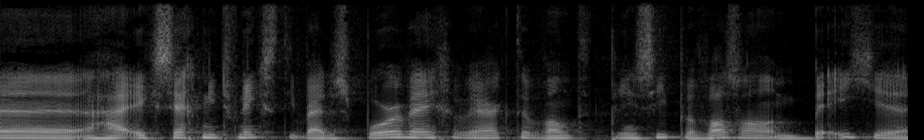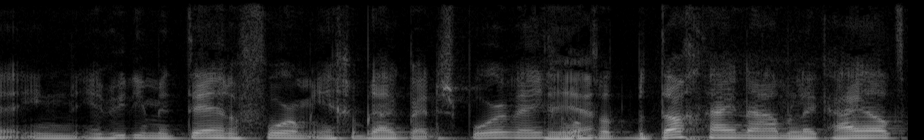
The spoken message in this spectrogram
hij, ik zeg niet voor niks dat hij bij de spoorwegen werkte, want het principe was al een beetje in, in rudimentaire vorm in gebruik bij de spoorwegen. Ja. Want wat bedacht hij namelijk? Hij had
